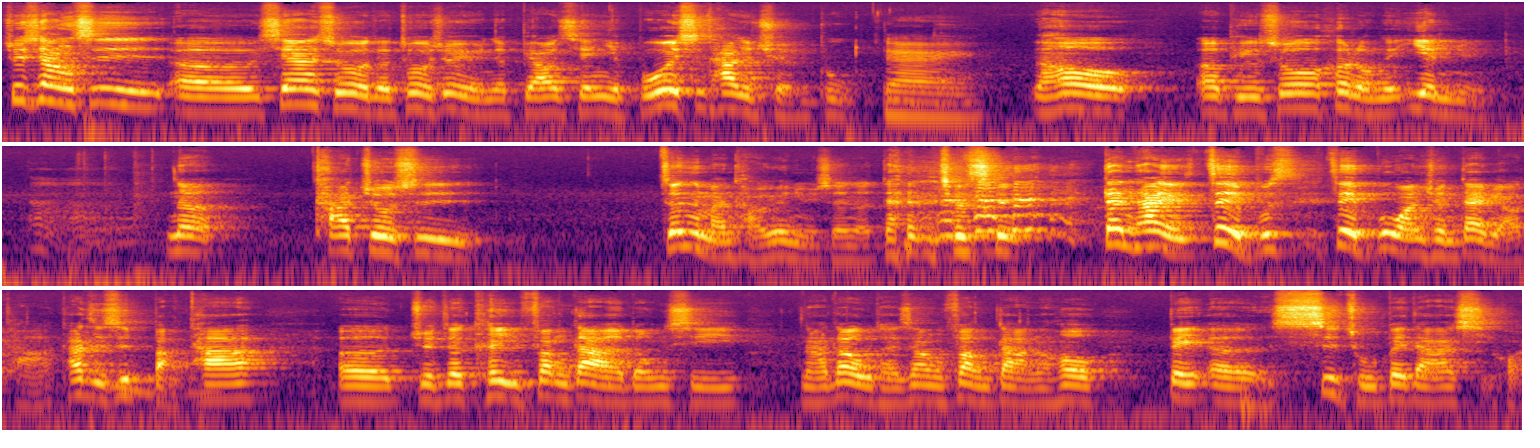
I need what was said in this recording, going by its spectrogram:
就像是呃，现在所有的脱口秀演员的标签也不会是他的全部。对。然后呃，比如说贺龙的艳女，那他就是真的蛮讨厌女生的，但就是，但他也这也不是这也不完全代表他，他只是把他呃觉得可以放大的东西拿到舞台上放大，然后被呃试图被大家喜欢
